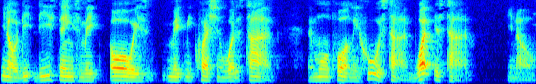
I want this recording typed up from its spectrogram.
you know th- these things make always make me question what is time and more importantly who is time? What is time you know,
